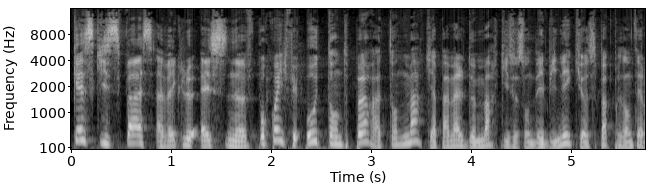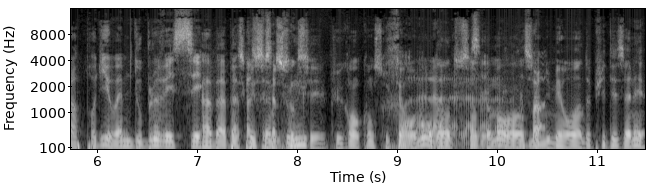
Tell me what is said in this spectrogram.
qu'est-ce qui se passe avec le S9 Pourquoi il fait autant de peur à tant de marques? Il y a pas mal de marques qui se sont débinées, qui osent pas présenter leurs produits au MWC. Ah bah parce, Parce que que Samsung, Samsung- c'est le plus grand constructeur Oh au monde, là hein, là tout là simplement. hein, c'est Voilà. le numéro un depuis des années.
